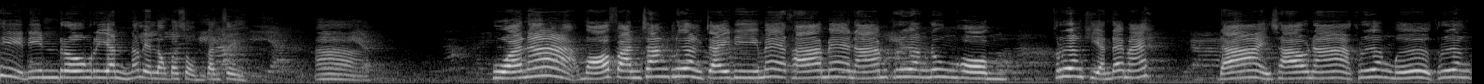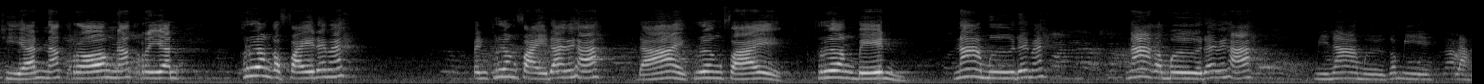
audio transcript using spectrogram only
ที่ดินโรงเรียนนักเรียนลองผสมกันสิอ่า หัวหน้าหมอฟันช่างเครื่องใจดีแม่ค้าแม่น้ำเครื่องนุ่งห่มเครื่องเขียนได้ไหมได้ชาวนาเครื่องมือ เครื่องเขียนนักร้องนักเรียน เครื่องกับไฟได้ไหมเป็นเครื่องไฟได้ไหมคะ ได้เครื่องไฟ เครื่องบิน หน้ามือได้ไหมหน้ากับมือได้ไหมคะ มีหน้ามือก็มีหลัง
